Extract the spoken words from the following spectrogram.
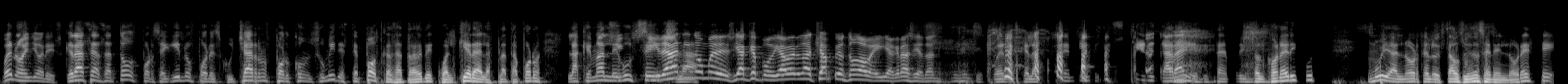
Bueno, señores, gracias a todos por seguirnos, por escucharnos, por consumir este podcast a través de cualquiera de las plataformas, la que más le guste. Si, Dani no me decía que podía ver la Champions, no la veía. Gracias, Dani. Bueno, es que la caray, está en Bristol, Connecticut, muy al norte de los Estados Unidos, en el noreste,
